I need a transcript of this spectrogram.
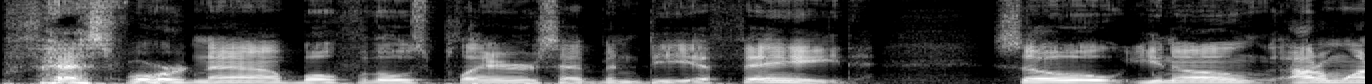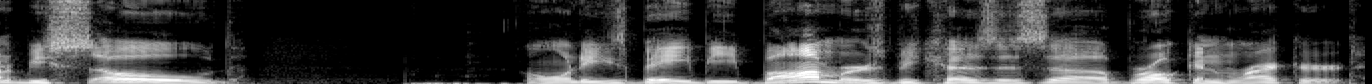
Fast forward now, both of those players have been DFA'd. So, you know, I don't want to be sold on these baby bombers because it's a broken record.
